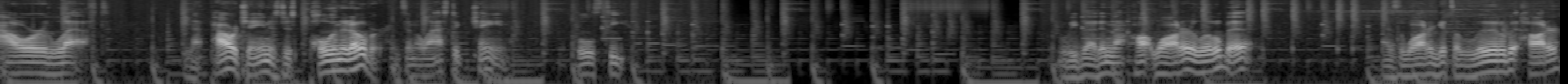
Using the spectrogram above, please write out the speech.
our left. And that power chain is just pulling it over. It's an elastic chain that pulls teeth. Leave that in that hot water a little bit the water gets a little bit hotter.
